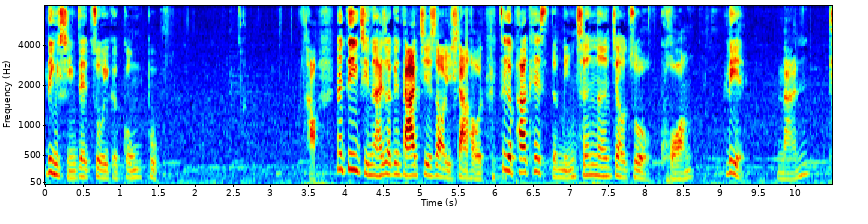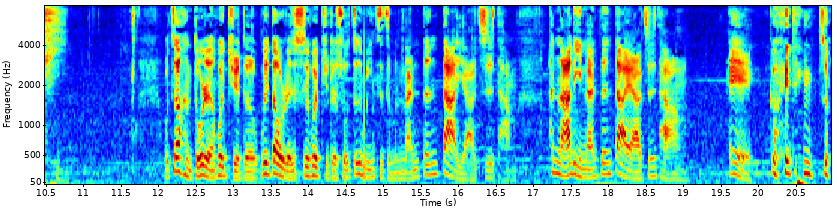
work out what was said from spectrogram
另行再做一个公布。好，那第一集呢，还是要跟大家介绍一下哈，这个 podcast 的名称呢叫做《狂恋难题》。我知道很多人会觉得，味道人士会觉得说，这个名字怎么难登大雅之堂啊？哪里难登大雅之堂？哎，各位听众，“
